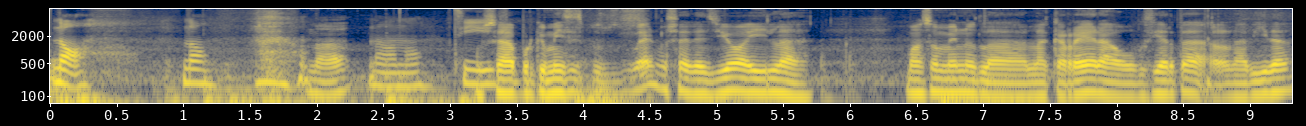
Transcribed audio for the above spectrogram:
No, no, Nada. no, no. Sí. O sea, porque me dices, pues bueno, se les dio ahí la, más o menos la, la carrera o cierta la vida.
